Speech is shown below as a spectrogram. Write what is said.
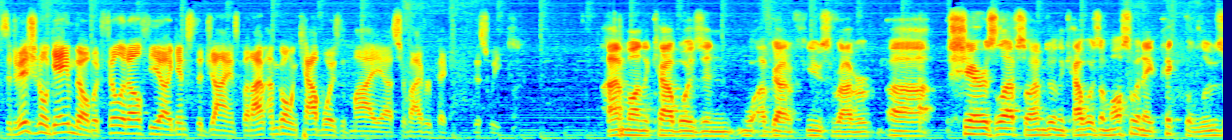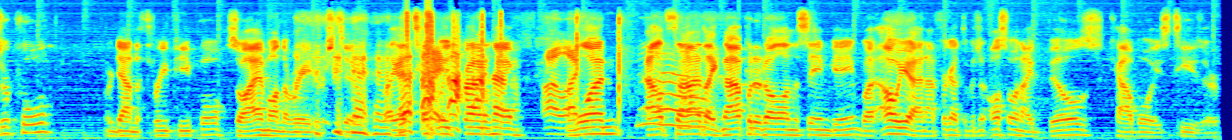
It's a divisional game though, but Philadelphia against the Giants. But I'm, I'm going Cowboys with my uh, Survivor pick this week. I'm on the Cowboys, and I've got a few Survivor uh, shares left, so I'm doing the Cowboys. I'm also in a pick the loser pool. We're down to three people, so I am on the Raiders too. like I typically try and have like one outside, like not put it all on the same game. But oh yeah, and I forgot to mention also on a Bills Cowboys teaser.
